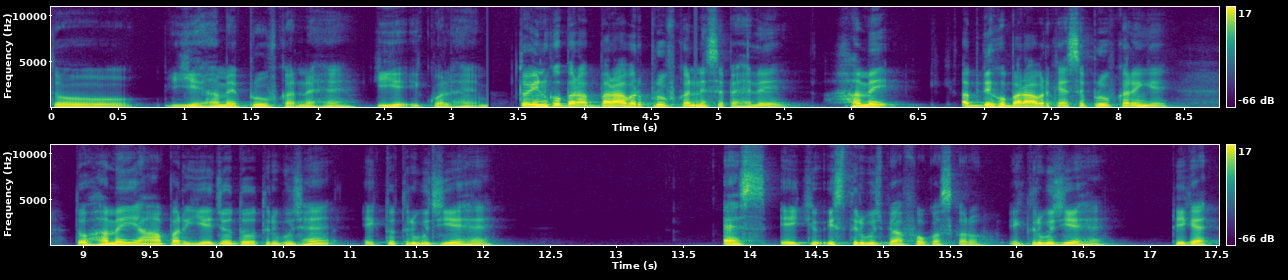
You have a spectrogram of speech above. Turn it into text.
तो ये हमें प्रूव करने हैं कि ये इक्वल हैं। तो इनको बराबर प्रूव करने से पहले हमें, अब देखो बराबर कैसे प्रूव करेंगे? तो हमें यहाँ पर ये जो दो त्रिभुज हैं, एक तो त्रिभुज ये है एस ए क्यू इस त्रिभुज पे आप फोकस करो। एक त्रिभुज ये है, ठीक है?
